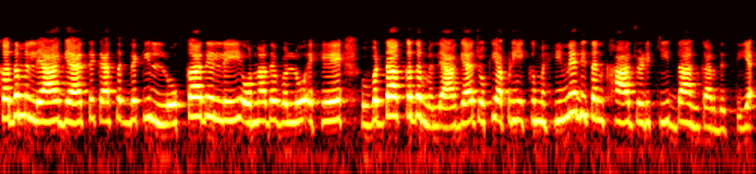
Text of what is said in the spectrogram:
ਕਦਮ ਲਿਆ ਗਿਆ ਤੇ ਕਹਿ ਸਕਦੇ ਕਿ ਲੋਕਾਂ ਦੇ ਲਈ ਉਹਨਾਂ ਦੇ ਵੱਲੋਂ ਇਹ ਵੱਡਾ ਕਦਮ ਲਿਆ ਗਿਆ ਜੋ ਕਿ ਆਪਣੀ ਇੱਕ ਮਹੀਨੇ ਦੀ ਤਨਖਾਹ ਜਿਹੜੀ ਕਿ ਦਾਨ ਕਰ ਦਿੱਤੀ ਹੈ।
